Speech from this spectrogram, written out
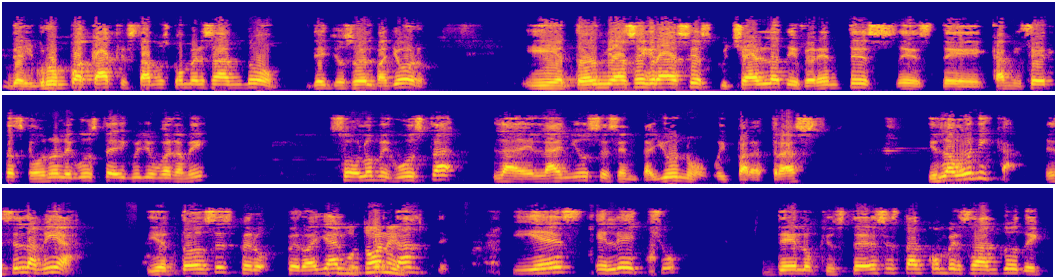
del grupo acá que estamos conversando, de yo soy el mayor, y entonces me hace gracia escuchar las diferentes este, camisetas que a uno le gusta, digo yo, bueno, a mí solo me gusta la del año 61 y para atrás, y es la única, esa es la mía, y entonces, pero, pero hay algo Botones. importante, y es el hecho de lo que ustedes están conversando de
